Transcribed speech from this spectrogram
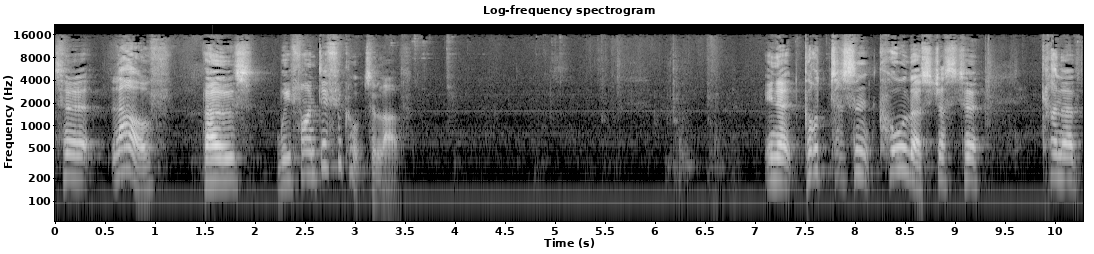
to love those we find difficult to love. You know, God doesn't call us just to kind of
